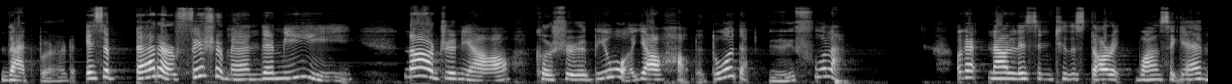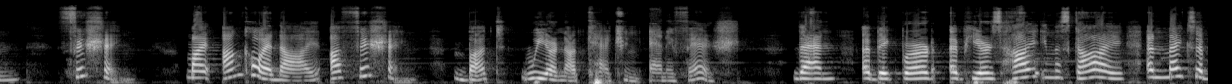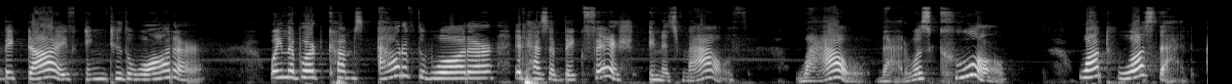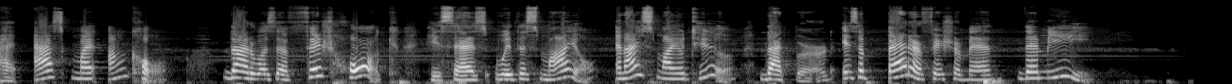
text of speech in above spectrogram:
That bird is a better fisherman than me。那只鸟可是比我要好得多的渔夫啦。Okay, now listen to the story once again. Fishing. My uncle and I are fishing, but we are not catching any fish. Then a big bird appears high in the sky and makes a big dive into the water. When the bird comes out of the water, it has a big fish in its mouth. Wow, that was cool. What was that? I asked my uncle. That was a fish hawk, he says with a smile. And I smile too. That bird is a better fisherman than me.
